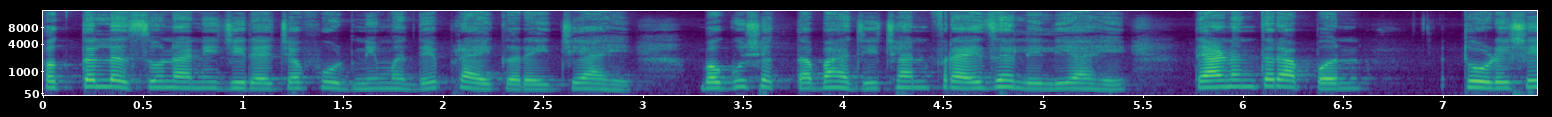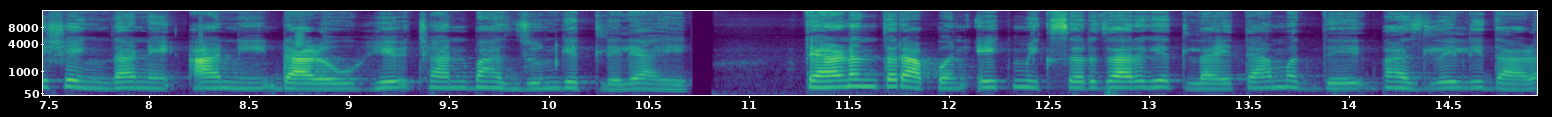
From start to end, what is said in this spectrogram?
फक्त लसूण आणि जिऱ्याच्या फोडणीमध्ये फ्राय करायची आहे. बघू शकता भाजी छान फ्राय झालेली आहे. त्यानंतर आपण थोडेसे शेंगदाणे आणि डाळव हे छान भाजून घेतलेले आहे. त्यानंतर आपण एक मिक्सर जार घेतला आहे त्यामध्ये भाजलेली डाळ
